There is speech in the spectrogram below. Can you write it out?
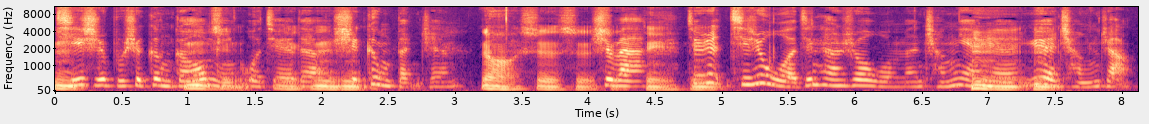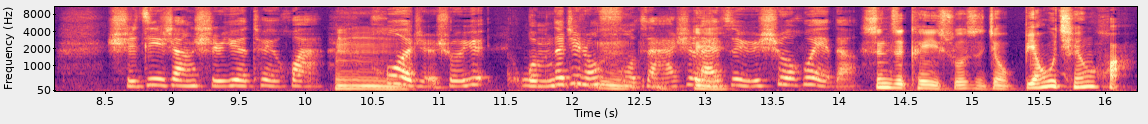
其实不是更高明，我觉得是更本真。啊，是是是吧？对，就是其实我经常说，我们成年人越成长，实际上是越退化，或者说越我们的这种复杂是来自于社会的，甚至可以说是叫标签化。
